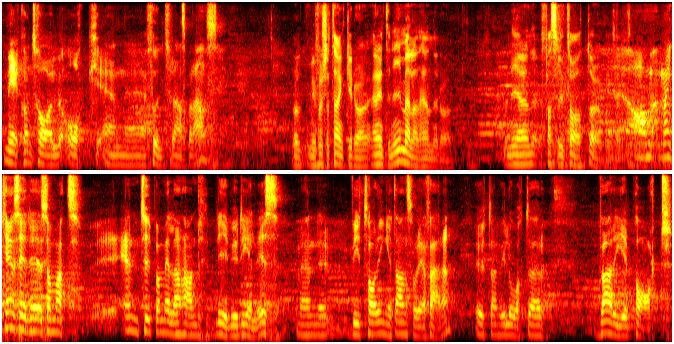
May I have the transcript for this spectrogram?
mer kontroll och en eh, full transparens. Och min första tanke då, är inte ni mellanhänder då? Men Ni är en facilitator då, på något sätt? Ja, man- man kan ju se det som att eh, en typ av mellanhand blir vi ju delvis. Men eh, vi tar inget ansvar i affären. Utan vi låter varje part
